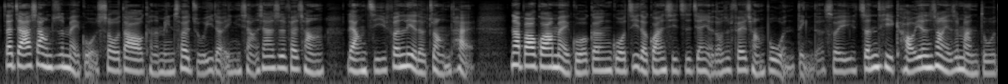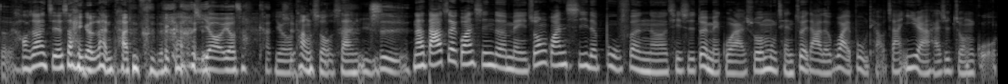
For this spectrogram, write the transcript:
再加上就是美国受到可能民粹主义的影响，现在是非常两极分裂的状态。那包括美国跟国际的关系之间也都是非常不稳定的，所以整体考验上也是蛮多的。好像接上一个烂摊子的感觉，有有种感觉，有烫手山芋。是。那大家最关心的美中关系的部分呢？其实对美国来说，目前最大的外部挑战依然还是中国。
